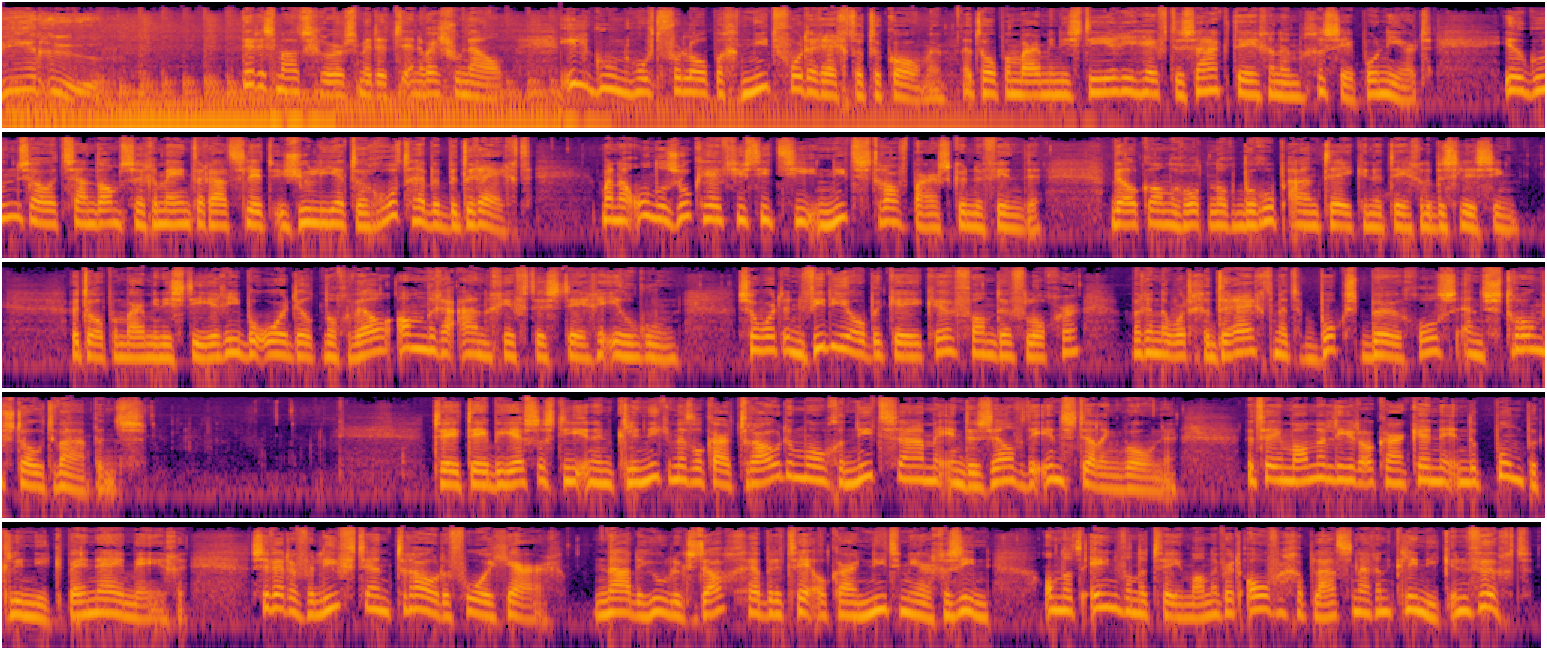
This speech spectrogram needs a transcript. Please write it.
4 uur. Dit is Maud met het NOS Journaal. Ilgun hoeft voorlopig niet voor de rechter te komen. Het Openbaar Ministerie heeft de zaak tegen hem geseponeerd. Ilgun zou het Zaandamse gemeenteraadslid Juliette Rot hebben bedreigd. Maar na onderzoek heeft justitie niets strafbaars kunnen vinden. Wel kan Rot nog beroep aantekenen tegen de beslissing. Het Openbaar Ministerie beoordeelt nog wel andere aangiftes tegen Ilgun. Zo wordt een video bekeken van de vlogger... waarin er wordt gedreigd met boksbeugels en stroomstootwapens. Twee tbs'ers die in een kliniek met elkaar trouwden... mogen niet samen in dezelfde instelling wonen. De twee mannen leerden elkaar kennen in de Pompenkliniek bij Nijmegen. Ze werden verliefd en trouwden vorig jaar. Na de huwelijksdag hebben de twee elkaar niet meer gezien... omdat een van de twee mannen werd overgeplaatst naar een kliniek in Vught.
